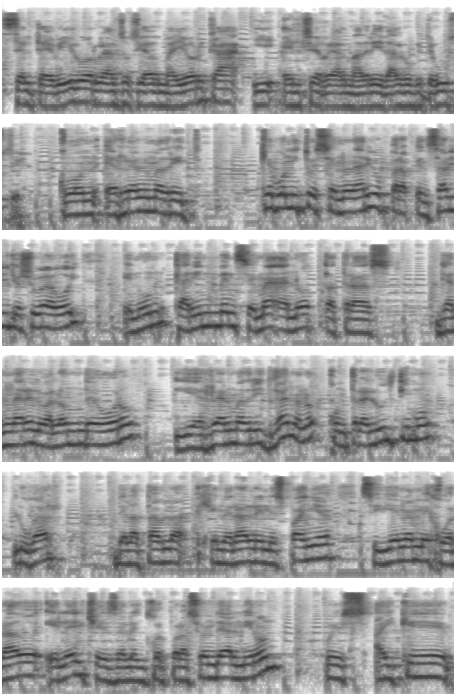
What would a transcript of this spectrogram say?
Celta de Vigo, Real Sociedad Mallorca y Elche Real Madrid, algo que te guste. Con el Real Madrid, qué bonito escenario para pensar Joshua hoy en un Karim Benzema anota tras ganar el balón de oro y el Real Madrid gana, ¿no? Contra el último lugar de la tabla general en España. Si bien ha mejorado el Elche desde la incorporación de Almirón, pues hay que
